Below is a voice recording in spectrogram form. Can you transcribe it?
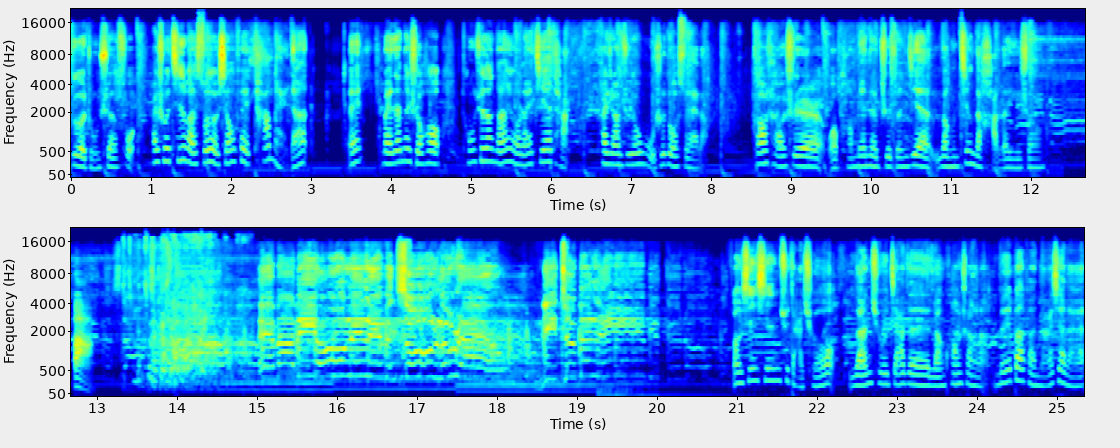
各种炫富，还说今晚所有消费她买单。哎，买单的时候，同学的男友来接她，看上去有五十多岁了。高潮是我旁边的至尊剑冷静地喊了一声：“爸。”王欣欣去打球，篮球夹在篮筐上了，没办法拿下来。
